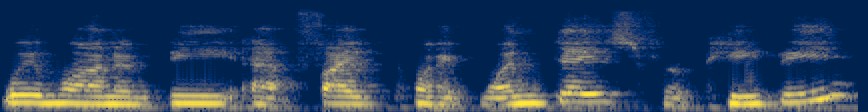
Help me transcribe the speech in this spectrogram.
We want to be at 5.1 days for PB.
